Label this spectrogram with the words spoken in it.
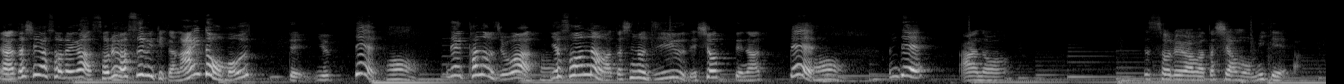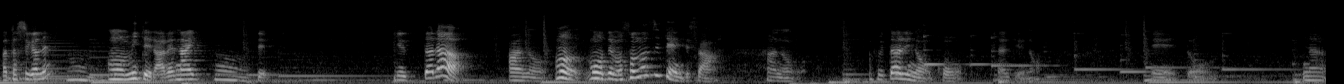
私がそれがそれはすべきじゃないと思うって言ってあで彼女はうん「いやそんなん私の自由でしょ」ってなってあであのそれは私はもう見て私がねうん。もう見てられないうん言ったらあのもうもうでもその時点でさあの2人のこうなんていうの？えっ、とな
